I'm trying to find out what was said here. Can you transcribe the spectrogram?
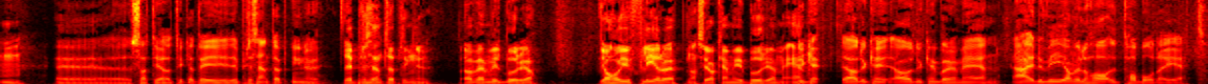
Mm. Eh, så att jag tycker att vi, det är presentöppning nu. Det är presentöppning nu. Ja, vem vill börja? Jag har ju fler att öppna, så jag kan ju börja med en. Du kan, ja, du kan, ja, du kan ju börja med en. Nej, du, jag vill ha, ta båda i ett.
